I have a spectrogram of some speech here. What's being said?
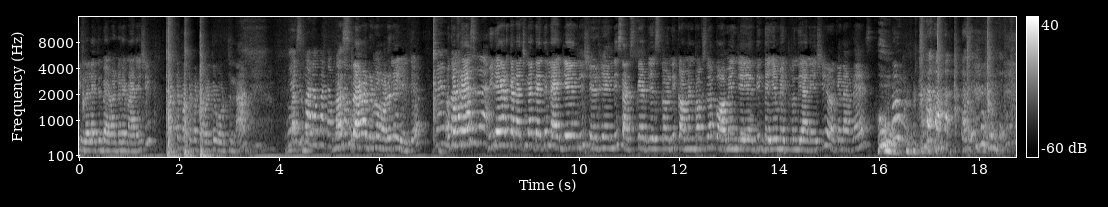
పిల్లలు అయితే భయపడ్డరేమో అనేసి పట్ట పట్ట పట్ట పట్టి కొడుతున్నా మస్తు పట పట పట. మస్తు భయపడ్డారు మా వాడనే ఓకే ఫ్రెండ్స్. వీడియో కనుక నచ్చినట్టయితే లైక్ చేయండి షేర్ చేయండి సబ్స్క్రైబ్ చేసుకోండి కామెంట్ బాక్స్లో కామెంట్ చేయండి దయ్యం ఎట్లుంది అనేసి ఓకేనా ఫ్రెండ్స్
